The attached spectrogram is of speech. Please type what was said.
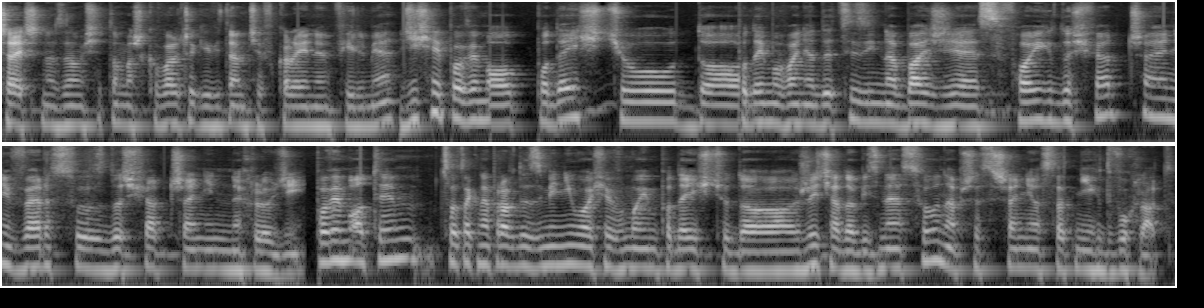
Cześć, nazywam się Tomasz Kowalczyk i witam Cię w kolejnym filmie. Dzisiaj powiem o podejściu do podejmowania decyzji na bazie swoich doświadczeń versus doświadczeń innych ludzi. Powiem o tym, co tak naprawdę zmieniło się w moim podejściu do życia, do biznesu na przestrzeni ostatnich dwóch lat.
